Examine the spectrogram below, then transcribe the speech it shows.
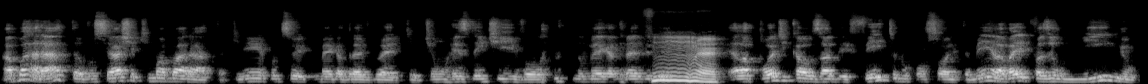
A barata, você acha que uma barata, que nem aconteceu aí com o Mega Drive do Eric, tinha um Resident Evil lá no Mega Drive dele, Hum, é. ela pode causar defeito no console também? Ela vai fazer um ninho,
